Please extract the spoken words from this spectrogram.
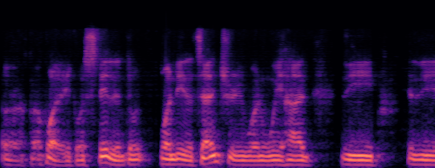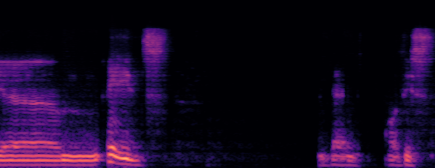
Uh, well, it was still in the 20th century when we had the the um, AIDS, and then all these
